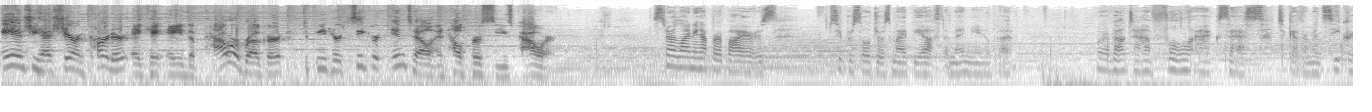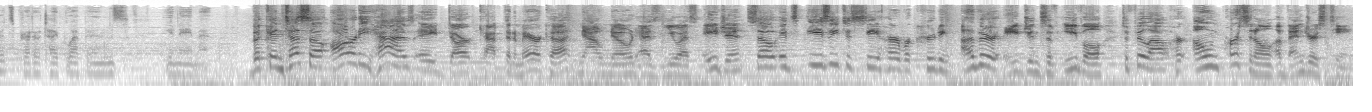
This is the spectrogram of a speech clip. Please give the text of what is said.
And she has Sharon Carter, aka the Power Broker, to feed her secret intel and help her seize power. Start lining up our buyers. Super soldiers might be off the menu, but we're about to have full access to government secrets, prototype weapons, you name it. The Contessa already has a dark Captain America, now known as US Agent, so it's easy to see her recruiting other agents of evil to fill out her own personal Avengers team.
